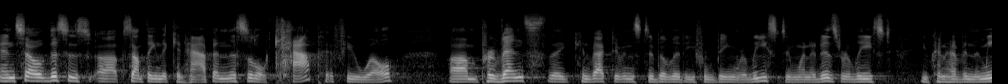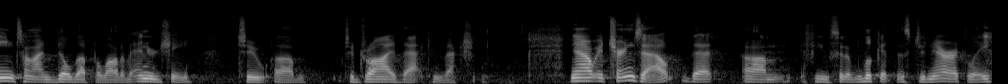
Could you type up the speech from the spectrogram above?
And so this is uh, something that can happen. This little cap, if you will, um, prevents the convective instability from being released, and when it is released, you can have, in the meantime, build up a lot of energy to, um, to drive that convection. Now, it turns out that um, if you sort of look at this generically,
